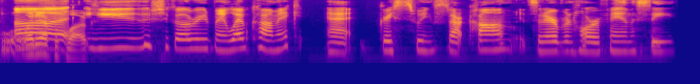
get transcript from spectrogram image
What do you have to Uh, plug? You should go read my webcomic at graceswings.com. It's an urban horror fantasy.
